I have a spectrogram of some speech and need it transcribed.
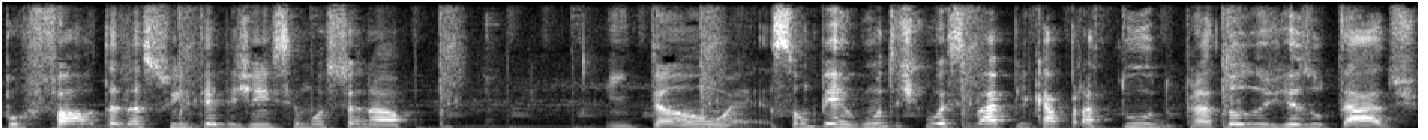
por falta da sua inteligência emocional. Então, é, são perguntas que você vai aplicar para tudo, para todos os resultados.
